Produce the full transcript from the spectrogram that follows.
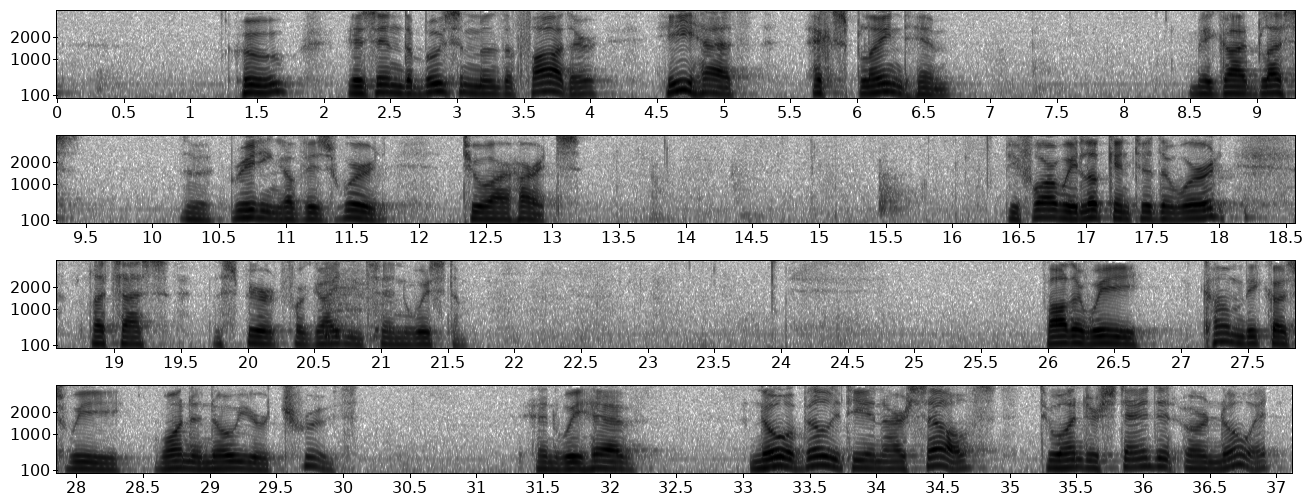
who is in the bosom of the Father, he hath explained him. May God bless the reading of His Word to our hearts. Before we look into the Word, let's ask the Spirit for guidance and wisdom. Father, we come because we want to know your truth. And we have no ability in ourselves to understand it or know it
